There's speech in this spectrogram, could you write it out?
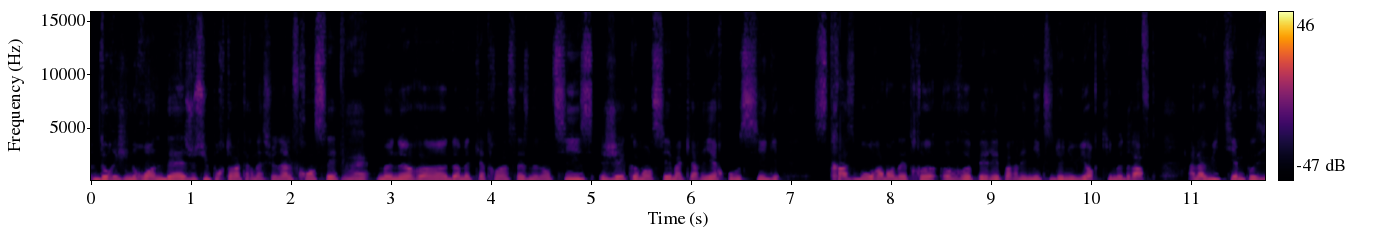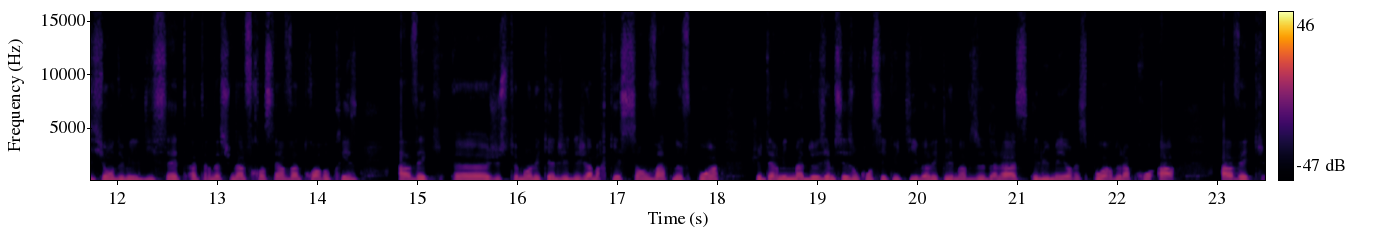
d'origine rwandaise. Je suis pourtant international français Ouais. meneur euh, d'un mètre 96 96. J'ai commencé ma carrière au SIG Strasbourg avant d'être repéré par les Knicks de New York qui me draft à la huitième position en 2017, international français à 23 reprises avec euh, justement lequel j'ai déjà marqué 129 points. Je termine ma deuxième saison consécutive avec les Mavs de Dallas, élu meilleur espoir de la Pro A. Avec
